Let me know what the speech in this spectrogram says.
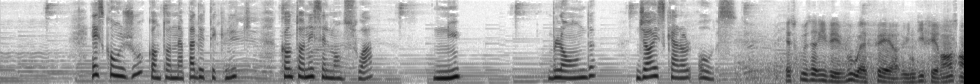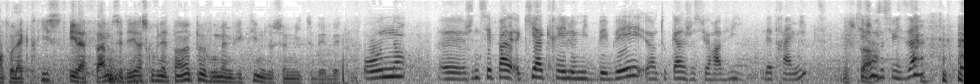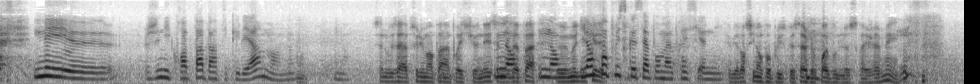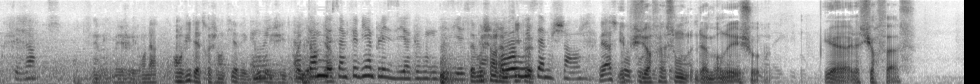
Est-ce qu'on joue quand on n'a pas de technique, quand on est seulement soi, nu, blonde, Joyce Carol Oates Est-ce que vous arrivez, vous, à faire une différence entre l'actrice et la femme? C'est-à-dire, est-ce que vous n'êtes pas un peu vous-même victime de ce mythe bébé? Oh non, Euh, je ne sais pas qui a créé le mythe bébé. En tout cas, je suis ravie d'être un mythe, si j'en suis un. Mais euh, je n'y crois pas particulièrement. Non. Ça ne vous a absolument pas impressionné? Ça ne non, vous a pas non. euh, Il modifié en les- faut plus que ça pour m'impressionner. Eh bien, alors, s'il en faut plus que ça, je crois que vous ne le serez jamais. C'est gentil. Oui, Mais je- on a envie d'être gentil avec vous, Oui. Brigitte. Ah, Tant mieux, ça me fait bien plaisir que vous me disiez ça. Ça vous change un oh, petit oui, peu. ça me change. Mais Il y a plusieurs façons d'aborder les choses. Il y a la surface.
